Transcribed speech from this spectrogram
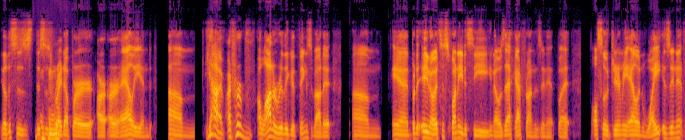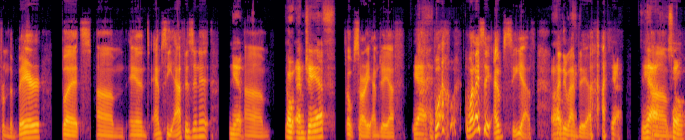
you know, this is this is Mhm. right up our, our our alley, and um, yeah, I've I've heard a lot of really good things about it. Um, and but you know, it's just funny to see, you know, Zac Efron is in it, but also Jeremy Allen White is in it from The Bear, but um, and MCF is in it. yeah Um, oh mjf oh, sorry, MJF. yeah What? When I say MCF, I Oh, knew MJF. Yeah. Um, so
